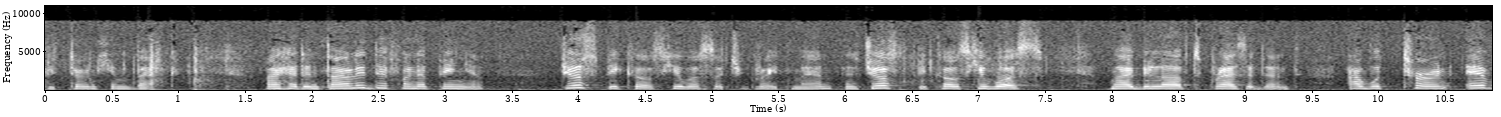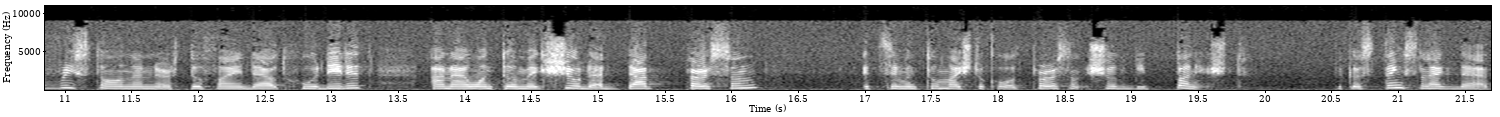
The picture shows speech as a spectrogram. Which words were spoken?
return him back. I had entirely different opinion. Just because he was such a great man, and just because he was my beloved president, I would turn every stone on earth to find out who did it, and I want to make sure that that person, it's even too much to call it person, should be punished. Because things like that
